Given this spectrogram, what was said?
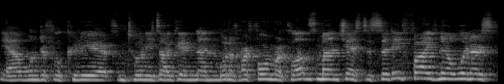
Yeah, wonderful career from Toni Duggan and one of her former clubs, Manchester City. 5 0 winners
